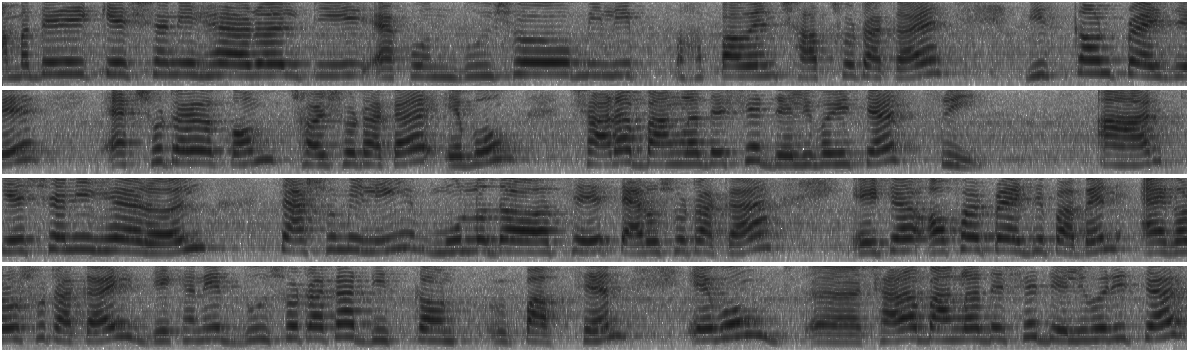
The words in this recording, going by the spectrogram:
আমাদের এই কেশানি হেয়ার অয়েলটি এখন দুইশো মিলি পাবেন সাতশো টাকায়, ডিসকাউন্ট প্রাইজে একশো টাকা কম, ছয়শো টাকা এবং সারা বাংলাদেশে ডেলিভারি চার্জ ফ্রি। আর কেশানি হেয়ার অয়েল চারশো মিলি, মূল্য দেওয়া আছে তেরোশো টাকা। এটা অফার প্রাইজে পাবেন এগারোশো টাকায়, যেখানে দুশো টাকা ডিসকাউন্ট পাচ্ছেন এবং সারা বাংলাদেশে ডেলিভারি চার্জ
